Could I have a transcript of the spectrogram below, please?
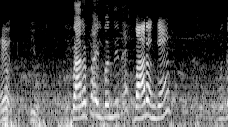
ಏ ಅಯ್ಯೋ ಬಾರಪ್ಪ ಇಲ್ಲಿ ಬಂದಿದೆ. ಬಾರ ಹಂಗೆ. ಮಗ.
